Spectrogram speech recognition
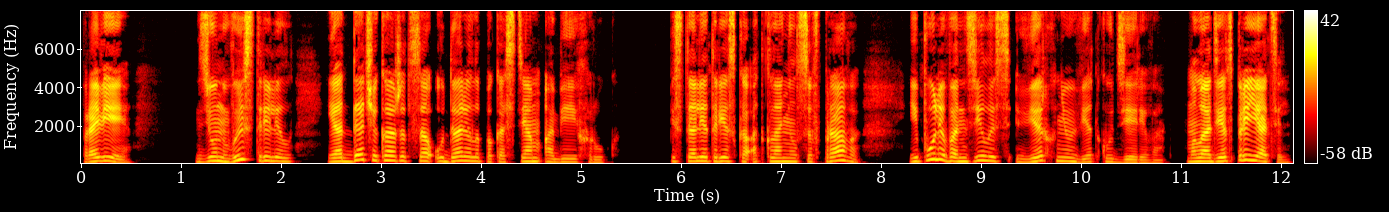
Правее!» Дзюн выстрелил, и отдача, кажется, ударила по костям обеих рук. Пистолет резко отклонился вправо, и пуля вонзилась в верхнюю ветку дерева. «Молодец, приятель!»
